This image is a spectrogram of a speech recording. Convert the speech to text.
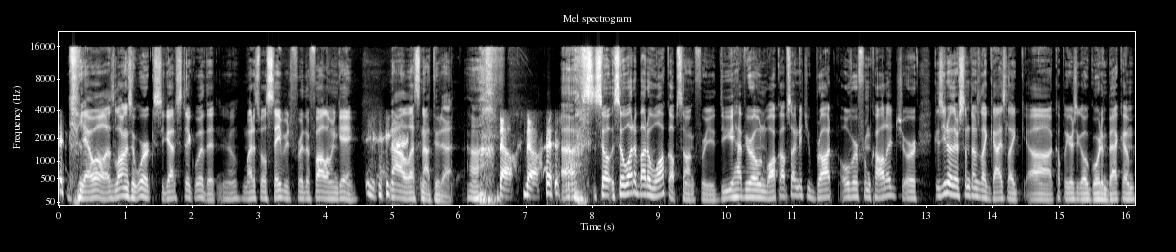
yeah, well, as long as it works, you got to stick with it. You know, might as well save it for the following game. now, let's not do that. Uh, no, no. uh, so, so what about a walk-up song for you? Do you have your own walk-up song that you brought over from college, or because you know, there's sometimes like guys like uh, a couple years ago, Gordon Beckham.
